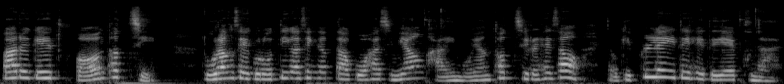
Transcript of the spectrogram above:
빠르게 두 번 터치. 노란색으로 띠가 생겼다고 하시면 가위 모양 터치를 해서 여기 플레이드 헤드의 분할.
